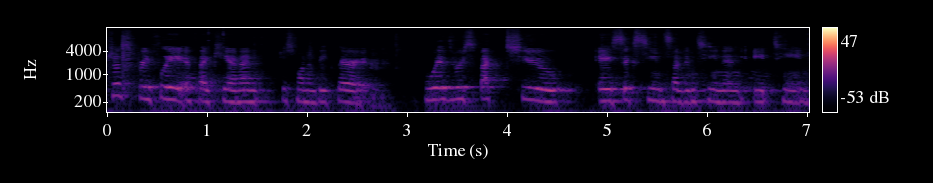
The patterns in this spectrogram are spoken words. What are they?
just briefly, if I can, I just want to be clear. With respect to A 16, 17, and 18,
